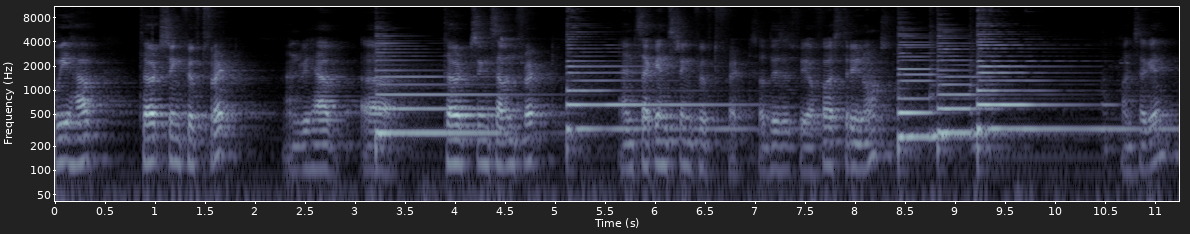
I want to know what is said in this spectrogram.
we have third string fifth fret, and we have uh, third string seventh fret, and second string fifth fret. So this is your first three notes. Once again.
